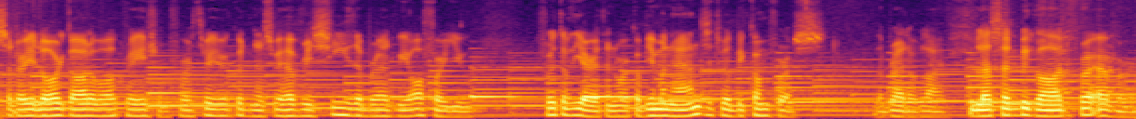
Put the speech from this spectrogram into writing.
Blessed are you, Lord God of all creation, for through your goodness we have received the bread we offer you, fruit of the earth and work of human hands, it will become for us the bread of life. Blessed be God forever.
